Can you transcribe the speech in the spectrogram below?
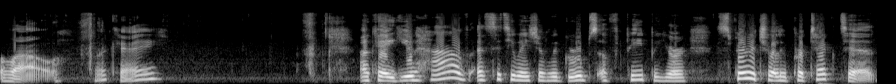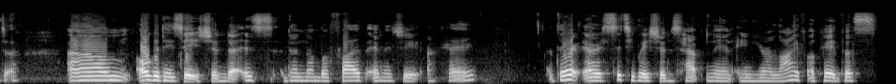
wow okay. Okay you have a situation with groups of people you're spiritually protected um, organization that is the number five energy okay there are situations happening in your life okay? This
